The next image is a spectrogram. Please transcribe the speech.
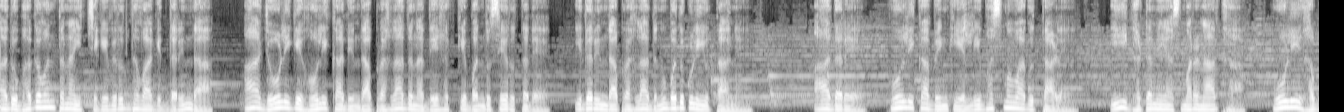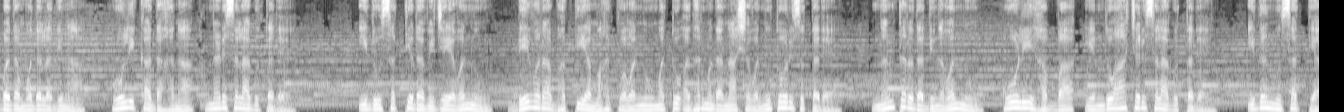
ಅದು ಭಗವಂತನ ಇಚ್ಛೆಗೆ ವಿರುದ್ಧವಾಗಿದ್ದರಿಂದ ಆ ಜೋಳಿಗೆ ಹೋಲಿಕಾದಿಂದ ಪ್ರಹ್ಲಾದನ ದೇಹಕ್ಕೆ ಬಂದು ಸೇರುತ್ತದೆ. ಇದರಿಂದ ಪ್ರಹ್ಲಾದನು ಬದುಕುಳಿಯುತ್ತಾನೆ. ಆದರೆ ಹೋಲಿಕಾ ಬೆಂಕಿಯಲ್ಲಿ ಭಸ್ಮವಾಗುತ್ತಾಳೆ. ಈ ಘಟನೆಯ ಸ್ಮರಣಾರ್ಥ ಹೋಳಿ ಹಬ್ಬದ ಮೊದಲ ದಿನ ಹೋಲಿಕಾ ದಹನ ನಡೆಸಲಾಗುತ್ತದೆ. ಇದು ಸತ್ಯದ ವಿಜಯವನ್ನು, ದೇವರ ಭಕ್ತಿಯ ಮಹತ್ವವನ್ನು ಮತ್ತು ಅಧರ್ಮದ ನಾಶವನ್ನು ತೋರಿಸುತ್ತದೆ. ನಂತರದ ದಿನವನ್ನು ಹೋಳಿ ಹಬ್ಬ ಎಂದು ಆಚರಿಸಲಾಗುತ್ತದೆ. ಇದನ್ನು ಸತ್ಯ,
